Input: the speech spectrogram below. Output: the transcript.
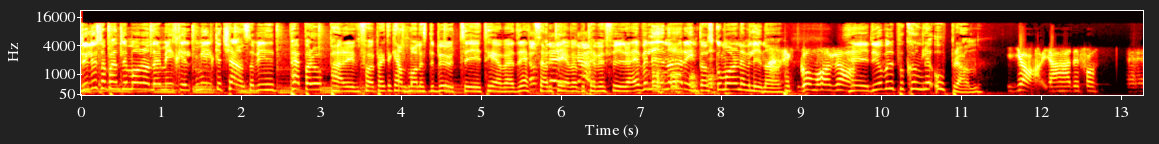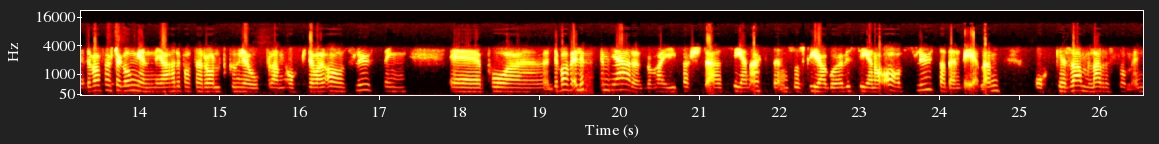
Du lyssnar på Äntligen morgon, där är Milke, Chance och vi peppar upp här inför praktikant Malins debut i TV, direktsänd TV på TV4. Evelina har ringt oss. God morgon Evelina. God morgon. Hej, du jobbade på Kungliga Operan. Ja, jag hade fått, eh, det var första gången jag hade fått en roll på Kungliga Operan och det var avslutning eh, på, det var, eller premiären, det var i första scenakten så skulle jag gå över scen och avsluta den delen och ramlar som en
